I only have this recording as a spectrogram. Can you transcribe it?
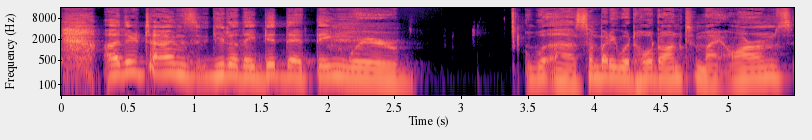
Other times, you know, they did that thing where uh, somebody would hold on to my arms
